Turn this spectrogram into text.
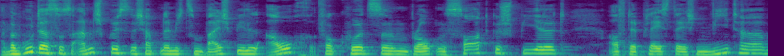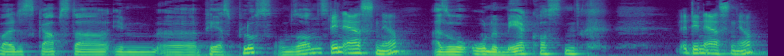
Aber gut, dass du es ansprichst. Ich habe nämlich zum Beispiel auch vor kurzem Broken Sword gespielt auf der PlayStation Vita, weil das gab's da im äh, PS Plus umsonst. Den ersten, ja? Also ohne Mehrkosten. Den ersten, ja?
